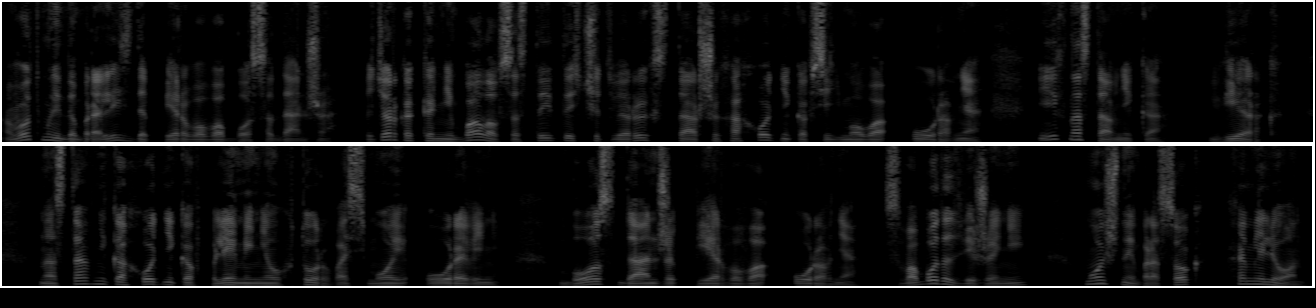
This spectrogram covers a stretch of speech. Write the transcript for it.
Вот мы и добрались до первого босса данжа. Пятерка каннибалов состоит из четверых старших охотников седьмого уровня и их наставника — Верк. Наставник охотников племени Ухтур — восьмой уровень. Босс данжа первого уровня. Свобода движений, мощный бросок, хамелеон.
